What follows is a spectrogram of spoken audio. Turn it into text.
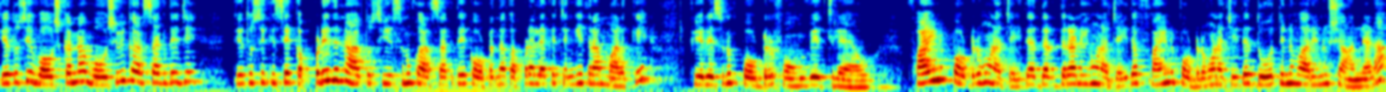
ਜੇ ਤੁਸੀਂ ਵਾਸ਼ ਕਰਨਾ ਵਾਸ਼ ਵੀ ਕਰ ਸਕਦੇ ਜੇ। ਜੇ ਤੁਸੀਂ ਕਿਸੇ ਕੱਪੜੇ ਦੇ ਨਾਲ ਤੁਸੀਂ ਇਸ ਨੂੰ ਕਰ ਸਕਦੇ ਕਾਟਨ ਦਾ ਕੱਪੜਾ ਲੈ ਕੇ ਚੰਗੀ ਤਰ੍ਹਾਂ ਮਲ ਕੇ ਫਿਰ ਇਸ ਨੂੰ ਪਾਊਡਰ ਫਾਰਮ ਵਿੱਚ ਲੈ ਆਓ। ਫਾਈਨ ਪਾਊਡਰ ਹੋਣਾ ਚਾਹੀਦਾ, ਦਰਦਰਾ ਨਹੀਂ ਹੋਣਾ ਚਾਹੀਦਾ ਫਾਈਨ ਪਾਊਡਰ ਹੋਣਾ ਚਾਹੀਦਾ। ਦੋ ਤਿੰਨ ਵਾਰ ਇਹਨੂੰ ਛਾਣ ਲੈਣਾ।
